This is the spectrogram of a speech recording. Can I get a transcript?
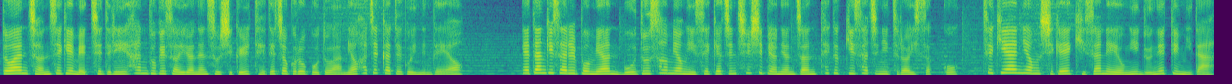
또한 전 세계 매체들이 한국에서 일어난 소식을 대대적으로 보도하며 화제가 되고 있는데요. 해당 기사를 보면 모두 서명이 새겨진 70여 년 전 태극기 사진이 들어 있었고 특이한 형식의 기사 내용이 눈에 띕니다.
